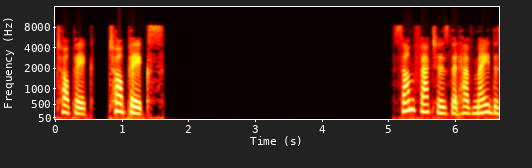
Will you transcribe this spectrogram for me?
Topic. Topics Some factors that have made the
